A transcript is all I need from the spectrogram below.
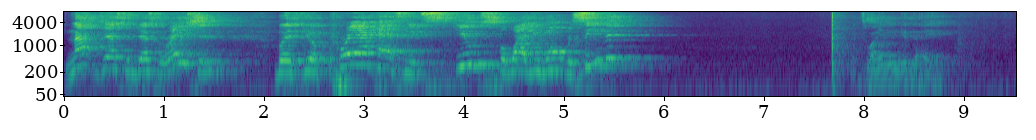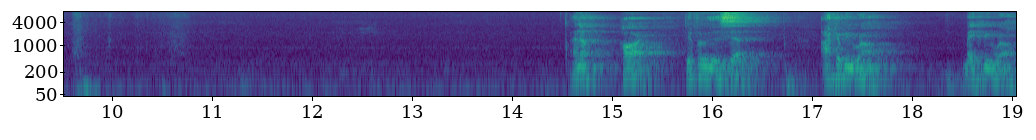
not just in desperation, but if your prayer has an excuse for why you won't receive it, that's why you didn't get the A. I know, hard, difficult to accept. I could be wrong. Make me wrong.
